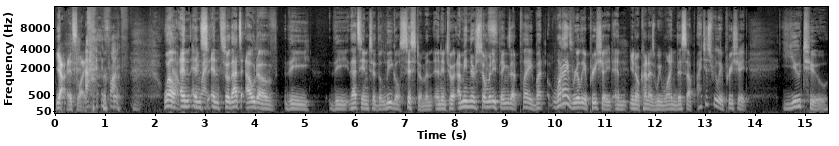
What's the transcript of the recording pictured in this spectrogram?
Yeah, it's life. it's life. Well, So, and and anyway. and so that's out of the the that's into the legal system and, and into I mean there's so many things at play but what I really appreciate and you know kind of as we wind this up I just really appreciate you two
